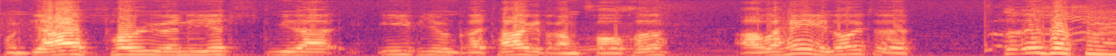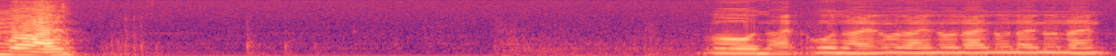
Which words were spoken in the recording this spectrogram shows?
Und ja, sorry, wenn ich jetzt wieder ewig und drei Tage dran brauche. Aber hey, Leute, so ist das nun mal. Oh nein, oh nein, oh nein, oh nein, oh nein, oh nein.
